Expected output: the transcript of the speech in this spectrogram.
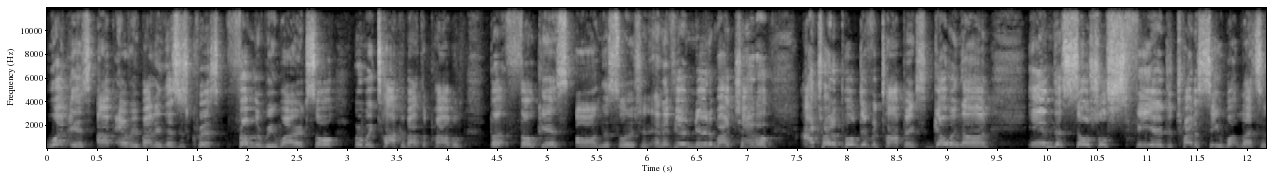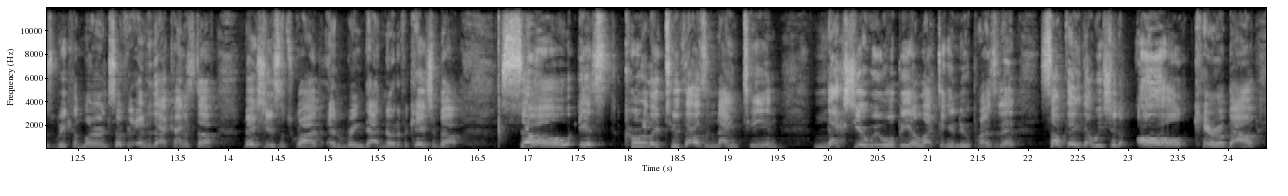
What is up, everybody? This is Chris from The Rewired Soul, where we talk about the problem, but focus on the solution. And if you're new to my channel, I try to pull different topics going on in the social sphere to try to see what lessons we can learn. So if you're into that kind of stuff, make sure you subscribe and ring that notification bell. So it's currently 2019. Next year, we will be electing a new president. Something that we should all care about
